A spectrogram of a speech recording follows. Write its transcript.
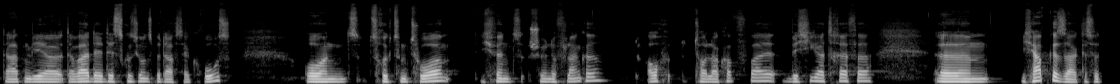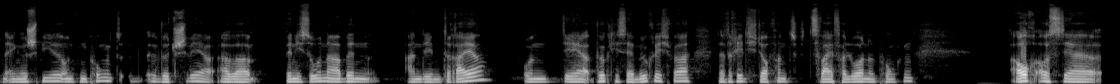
da hatten wir, da war der Diskussionsbedarf sehr groß. Und zurück zum Tor. Ich finde, schöne Flanke, auch toller Kopfball, wichtiger Treffer. Ähm, ich habe gesagt, es wird ein enges Spiel und ein Punkt wird schwer, aber wenn ich so nah bin an dem Dreier und der wirklich sehr möglich war, dann rede ich doch von zwei verlorenen Punkten. Auch aus der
